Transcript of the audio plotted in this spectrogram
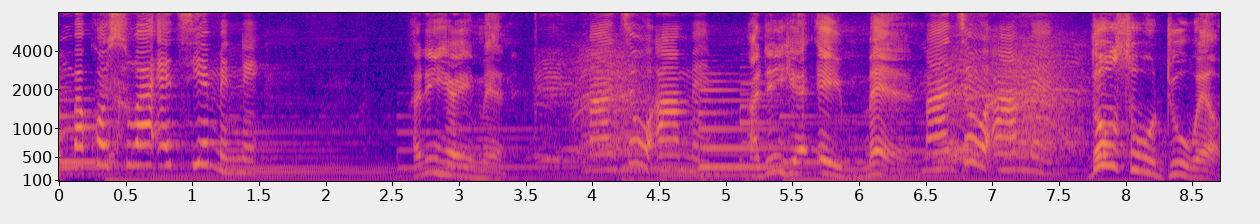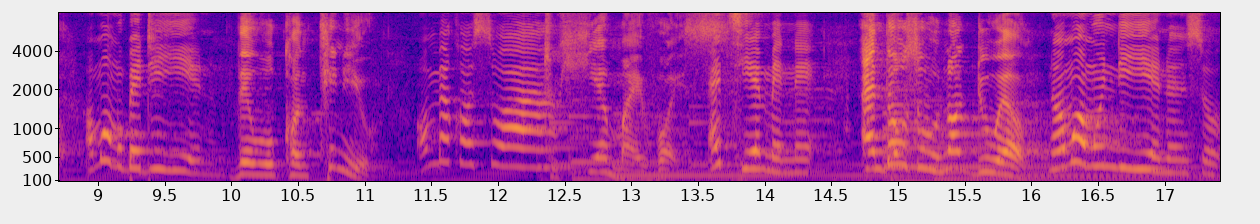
ɔmo bɛkɔ so a ɛtie me nne I didn't hear amen. I didn't hear amen. Those who will do well, ɔmo a ɔmo bɛdi yie no they will continue to hear my voice. ɛtie me nne And those who will not do well, na ɔmo a ɔmo ndi yie no nso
